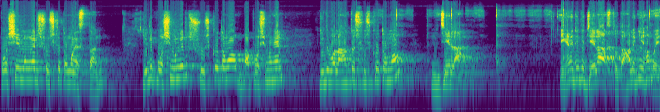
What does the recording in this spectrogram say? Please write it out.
পশ্চিমবঙ্গের শুষ্কতম স্থান। যদি পশ্চিমবঙ্গের শুষ্কতম বা পশ্চিমবঙ্গের যদি বলা হতো শুষ্কতম জেলা। এখানে যদি জেলা আসতো, তাহলে কি হবে?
